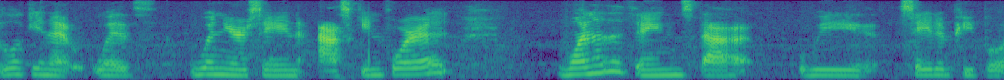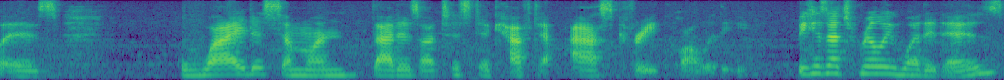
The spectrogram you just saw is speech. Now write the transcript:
looking at with when you're saying asking for it one of the things that we say to people is why does someone that is autistic have to ask for equality? Because that's really what it is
